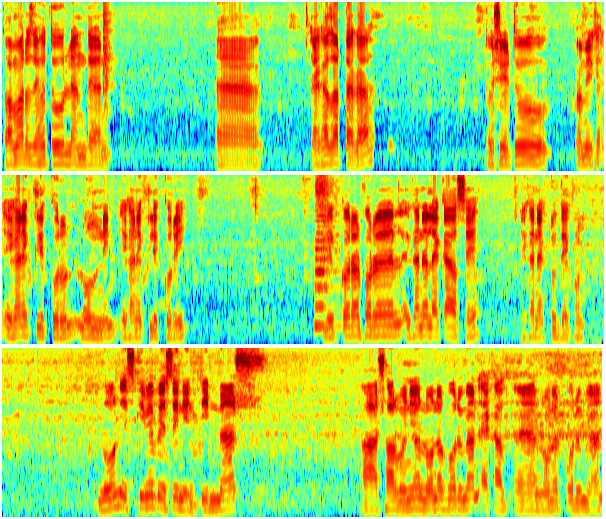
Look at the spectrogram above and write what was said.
তো আমার যেহেতু লেনদেন এক হাজার টাকা, তো সেহেতু আমি এখা- এখানে ক্লিক করুন লোন নিন, এখানে ক্লিক করি। ক্লিক করার পরে এখানে লেখা আছে, এখানে একটু দেখুন। লোন স্কিমে বেছে নিন, তিন মাস, আর সর্বনিম্ন লোনের পরিমাণ এক লোনের পরিমাণ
